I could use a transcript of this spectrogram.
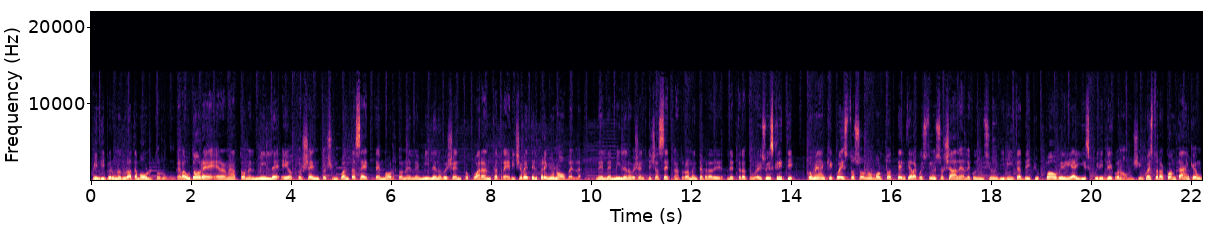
quindi per una durata molto lunga. L'autore era nato nel 1857 e morto nel 1943. Ricevette il premio Nobel nel 1917, naturalmente per la letteratura. I suoi scritti, come anche questo, sono molto attenti alla questione sociale, alle condizioni di vita dei più poveri e agli squilibri economici. In questo racconta anche un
